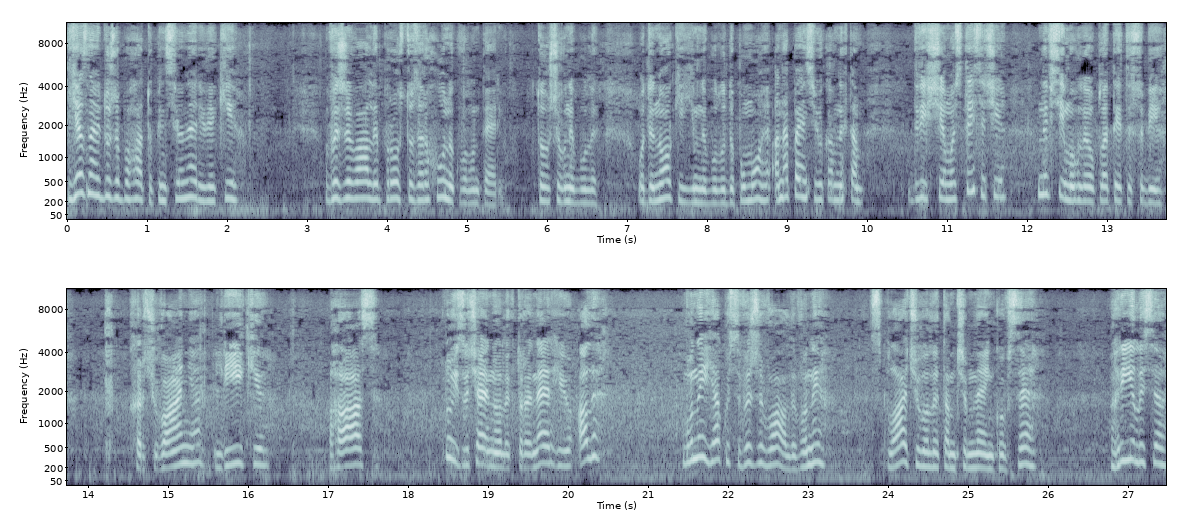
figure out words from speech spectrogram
Я знаю дуже багато пенсіонерів, які виживали просто за рахунок волонтерів, тому що вони були одинокі, їм не було допомоги. А на пенсію, яка в них там дві з чимось тисячі, не всі могли оплатити собі харчування, ліки, газ, ну і звичайно електроенергію. Але вони якось виживали, вони сплачували там чимненько все, грілися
